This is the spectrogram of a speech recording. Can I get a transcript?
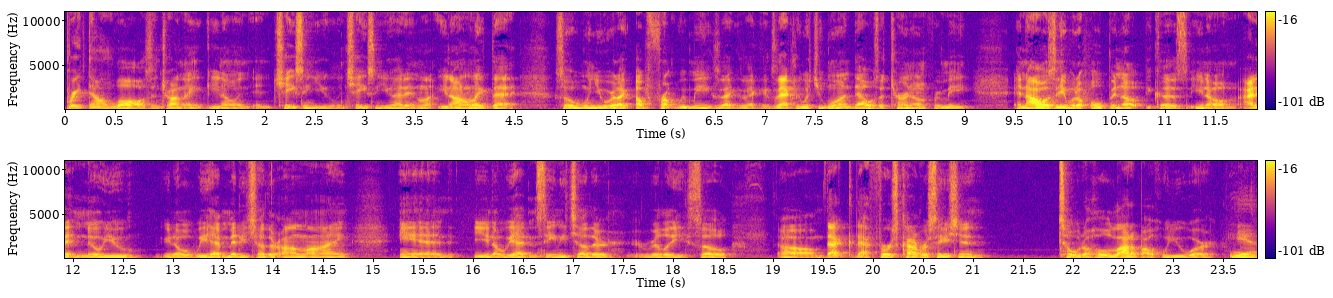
break down walls and trying to, you know, and, and chasing you and chasing you. I didn't, like, you know, I don't like that. So when you were like upfront with me, exactly like exactly what you want, that was a turn on for me, and I was able to open up because you know I didn't know you. You know, we had met each other online, and you know we hadn't seen each other really. So um, that that first conversation, told a whole lot about who you were. Yeah.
